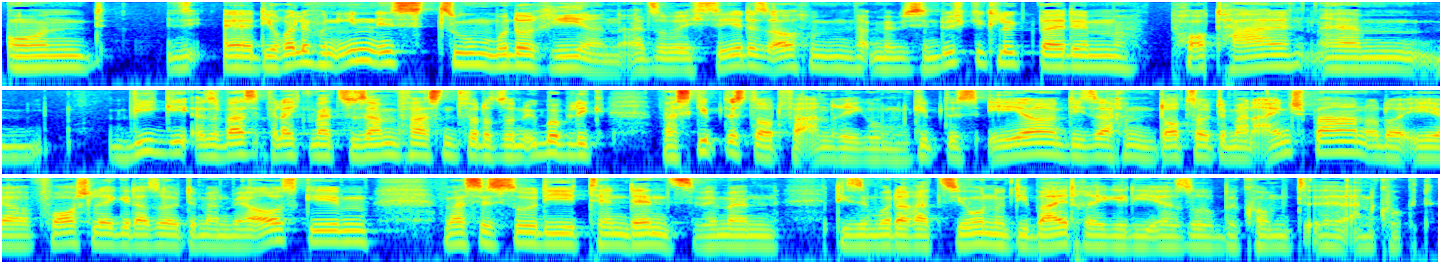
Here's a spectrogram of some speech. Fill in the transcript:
Und die Rolle von Ihnen ist zu moderieren. Also ich sehe das auch, habe mir ein bisschen durchgeklickt bei dem Portal. Ähm, wie, also was, vielleicht mal zusammenfassend für so einen Überblick, was gibt es dort für Anregungen? Gibt es eher die Sachen, dort sollte man einsparen oder eher Vorschläge, da sollte man mehr ausgeben? Was ist so die Tendenz, wenn man diese Moderation und die Beiträge, die ihr so bekommt, äh, anguckt?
